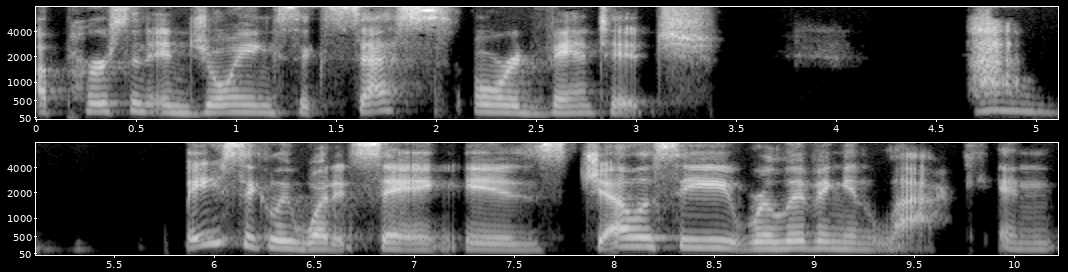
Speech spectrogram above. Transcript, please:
a person enjoying success or advantage. Basically, what it's saying is jealousy, we're living in lack and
